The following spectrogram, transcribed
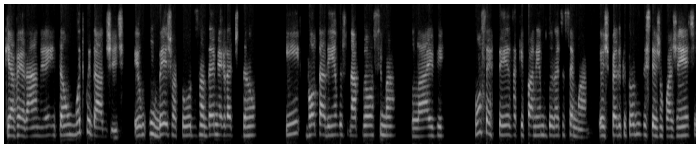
que haverá, né? Então, muito cuidado, gente. Eu, um beijo a todos, André, minha gratidão, e voltaremos na próxima live, com certeza que faremos durante a semana. Eu espero que todos estejam com a gente.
